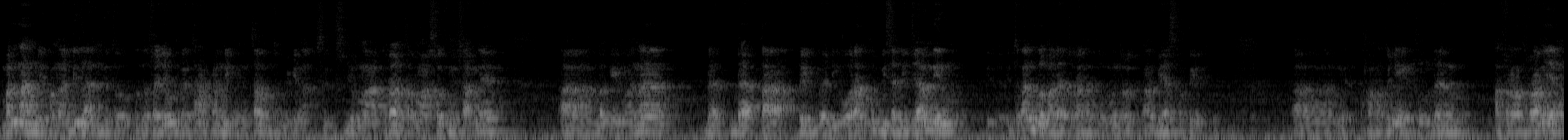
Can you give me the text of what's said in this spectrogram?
menang di pengadilan gitu, tentu saja pemerintah akan diminta untuk bikin se- sejumlah aturan termasuk misalnya eh, bagaimana da- data pribadi orang tuh bisa dijamin. Gitu. Itu kan belum ada aturan itu menurut LBH seperti itu. Eh, salah satunya itu dan aturan-aturan yang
